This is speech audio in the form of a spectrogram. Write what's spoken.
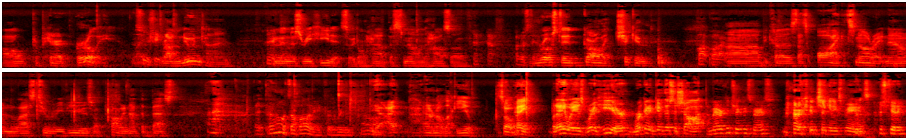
I'll prepare it early, like Sushi. around noontime, and then just reheat it so we don't have the smell in the house of Understand. roasted garlic chicken. Pot pie. Uh, because that's all I can smell right now, and the last two reviews are probably not the best. I don't know. It's not bothering me for the reason. I don't know. Yeah, I, I don't know. Lucky you. So hey, but anyways, we're here. We're gonna give this a shot. American Chicken Experience. American Chicken Experience, Just kidding.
